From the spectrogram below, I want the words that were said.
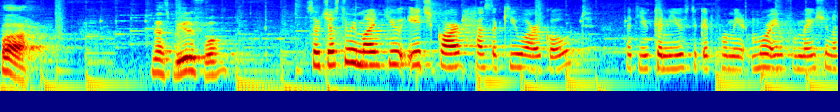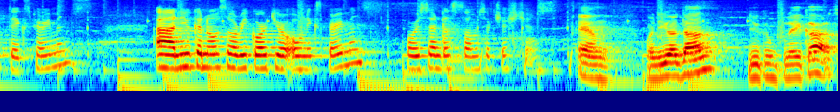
Wow, that's beautiful. So just to remind you, each card has a QR code that you can use to get for me more information of the experiments. And you can also record your own experiments or send us some suggestions. And when you are done, you can play cards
